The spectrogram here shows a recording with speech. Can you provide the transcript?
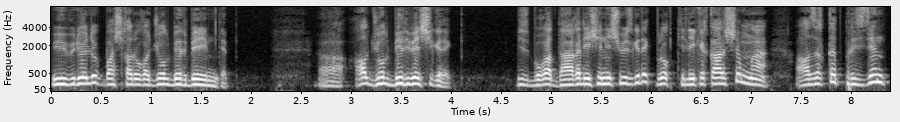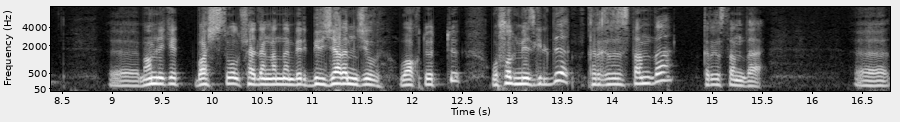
үй бүлөлүк башкарууга жол бербейм деп ал жол бербеши керек. Биз буга дагы эле ишенишибиз керек. Бирок тилекке каршы мына азыркы президент э, мамлекет башчысы болуп шайлангандан бери бир жарым жыл убакыт өттү. Ошол мезгилде кыргызстанда кыргызстанда э,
